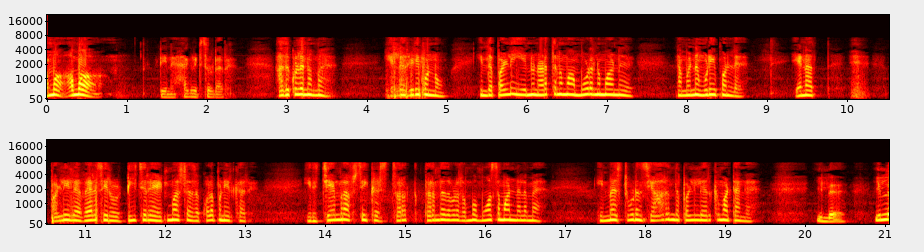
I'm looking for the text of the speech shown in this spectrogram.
ஆமா ஆமா அப்படின்னு ஹேக்ரிட் சொல்றாரு. அதுக்குள்ள நம்ம எல்லாம் ரெடி பண்ணோம். இந்த பள்ளி இன்னும் நடத்தணுமா மூடணுமான்னு நம்ம என்ன முடிவு பண்ணல. ஏன்னா பள்ளியில வேலை செய்யற ஒரு டீச்சரை ஹெட் மாஸ்டர் கொலை பண்ணிருக்காரு இது சேம்பர் ஆஃப் சீக்ரெட்ஸ் திறந்ததை விட ரொம்ப மோசமான நிலைமை. இனிமேல் ஸ்டூடெண்ட்ஸ் யாரும் இந்த பள்ளியில இருக்க மாட்டாங்க. இல்ல இல்ல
